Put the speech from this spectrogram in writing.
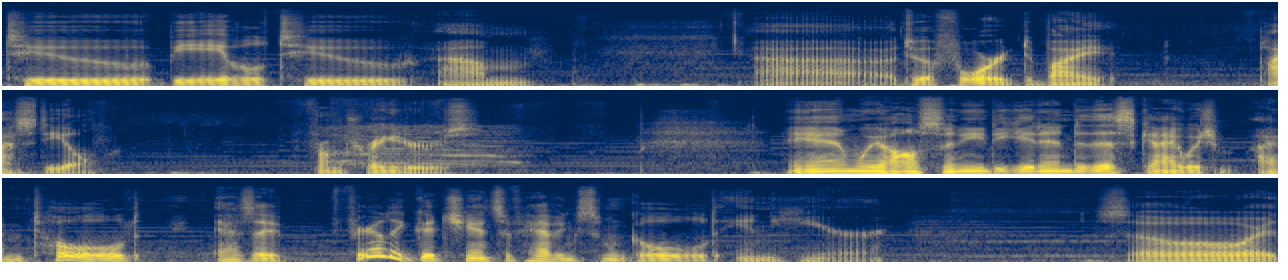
to be able to um, uh, to afford to buy plasteel from traders. And we also need to get into this guy, which I'm told has a fairly good chance of having some gold in here. So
